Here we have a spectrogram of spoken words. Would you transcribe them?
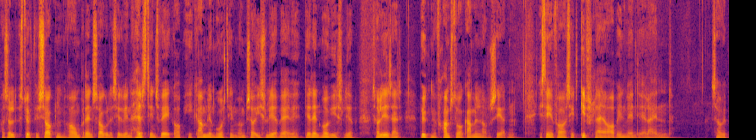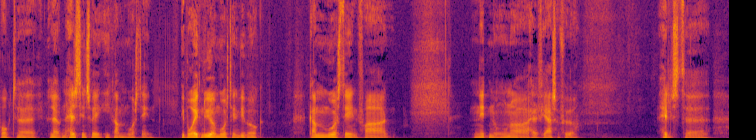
Og så støbte vi soklen, og oven på den sokkel, der sætter vi en halvstensvæg op i gamle mursten, hvor man så isolerer bagved. Det er den måde, vi isolerer, således at bygningen fremstår gammel, når du ser den. I stedet for at sætte gipsplader op indvendigt eller andet, så har vi brugt, øh, lavet en halvstensvæg i gammel mursten. Vi bruger ikke nyere mursten, vi bruger gammel mursten fra 1970 og før. Helst øh,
